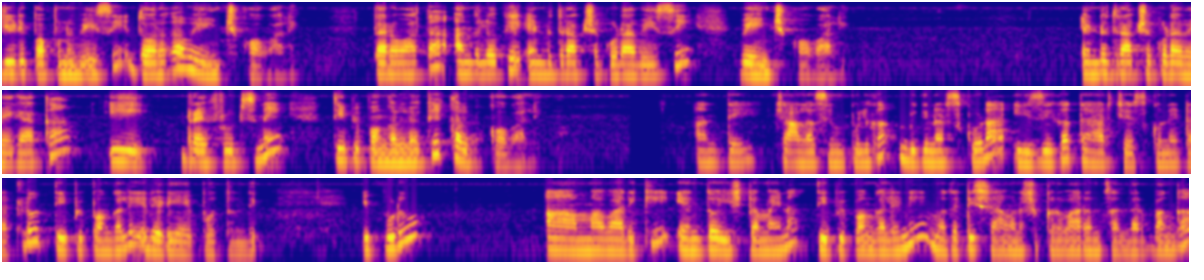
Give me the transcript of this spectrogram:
జీడిపప్పును వేసి దోరగా వేయించుకోవాలి. తర్వాత అందులోకి ఎండు ద్రాక్ష కూడా వేసి వేయించుకోవాలి. ఎండు ద్రాక్ష కూడా వేగాక ఈ డ్రై ఫ్రూట్స్ని తీపి పొంగల్లోకి కలుపుకోవాలి. అంతే చాలా సింపుల్గా బిగినర్స్ కూడా ఈజీగా తయారు చేసుకునేటట్లు తీపి పొంగలి రెడీ అయిపోతుంది. ఇప్పుడు ఆ అమ్మవారికి ఎంతో ఇష్టమైన తీపి పొంగలిని మొదటి శ్రావణ శుక్రవారం సందర్భంగా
